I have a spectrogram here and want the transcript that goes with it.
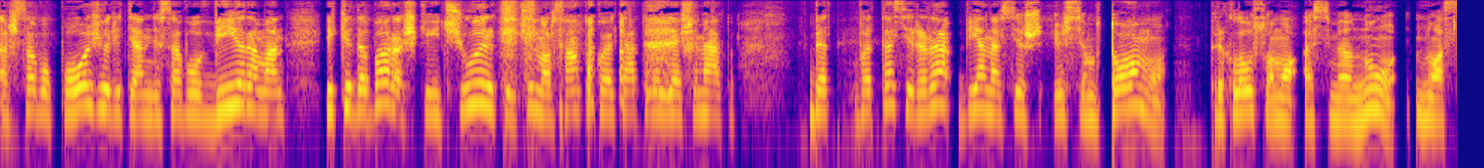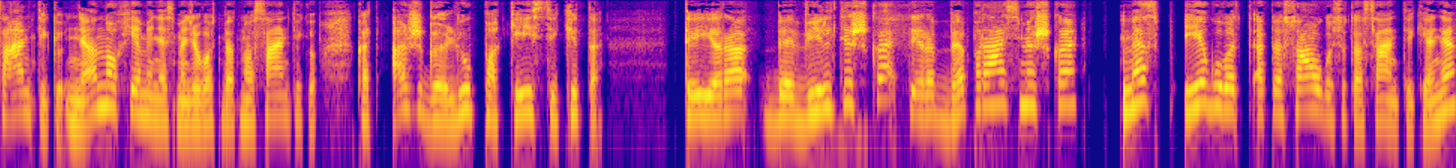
aš savo požiūrį ten į savo vyrą, man iki dabar aš keičiu ir keičiu, nors santokoje 40 metų. Bet va tas ir yra vienas iš, iš simptomų priklausomo asmenų nuo santykių, ne nuo cheminės medžiagos, bet nuo santykių, kad aš galiu pakeisti kitą. Tai yra beviltiška, tai yra beprasmiška. Mes, jeigu vat, apie suaugusių tą santykį, ne,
